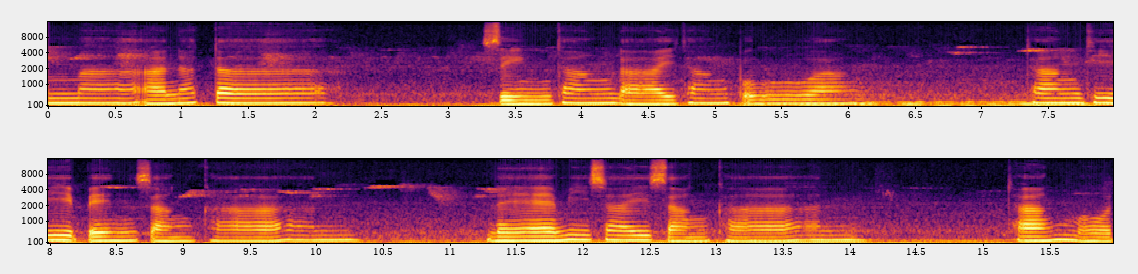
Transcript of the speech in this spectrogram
รมาอนัตตา สิ่งทั้งหลายทั้งปวง ทั้งที่เป็นสังขาร และมิใช่สังขาร ทั้งหมด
